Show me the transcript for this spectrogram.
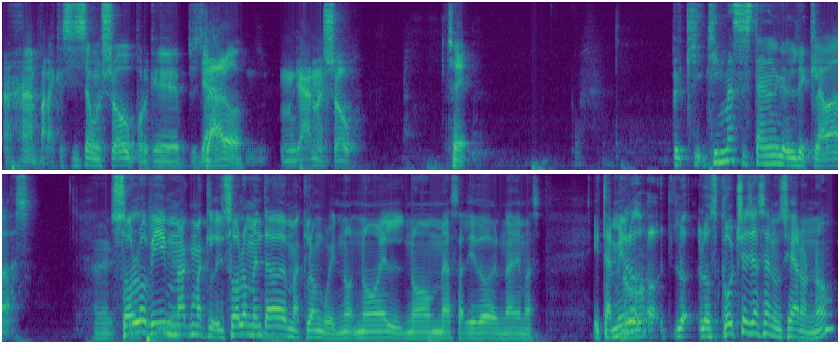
Ajá, para que sí sea un show, porque pues ya, Claro. ya no es show. Sí. Pero ¿qui- ¿quién más está en el de clavadas? Ver, Solo vi Mac solo me he enterado de McClung, güey. No, no, el, no me ha salido el nadie más. Y también ¿No? los, lo- los coaches ya se anunciaron, ¿no?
